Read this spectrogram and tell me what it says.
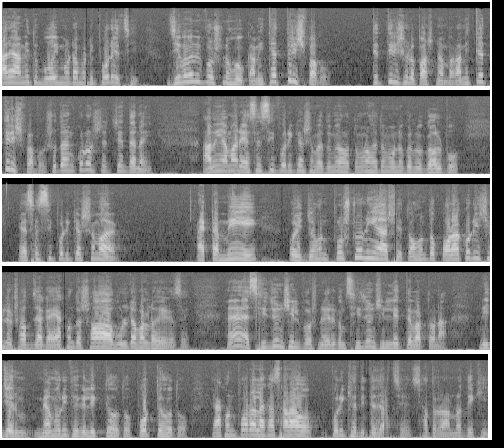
আরে, আমি তো বই মোটামুটি পড়েছি। যেভাবে প্রশ্ন হোক, আমি তেত্রিশ পাবো। তেত্রিশ হলো পাঁচ নাম্বার। আমি তেত্রিশ পাবো, সুতরাং কোনো চিন্তা নাই। আমি আমার এসএসসি পরীক্ষার সময় তুমি তোমরা হয়তো মনে করবে গল্প। এসএসসি পরীক্ষার সময় একটা মেয়ে ওই যখন প্রশ্ন নিয়ে আসে, তখন তো কড়াকড়ি ছিল সব জায়গায়। এখন তো সব উল্টাপাল্টা হয়ে গেছে। হ্যাঁ সৃজনশীল প্রশ্ন, এরকম সৃজনশীল লিখতে পারতো না। নিজের মেমোরি থেকে লিখতে হতো, পড়তে হতো। এখন পড়ালেখা ছাড়াও পরীক্ষা দিতে যাচ্ছে ছাত্ররা, আমরা দেখি।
